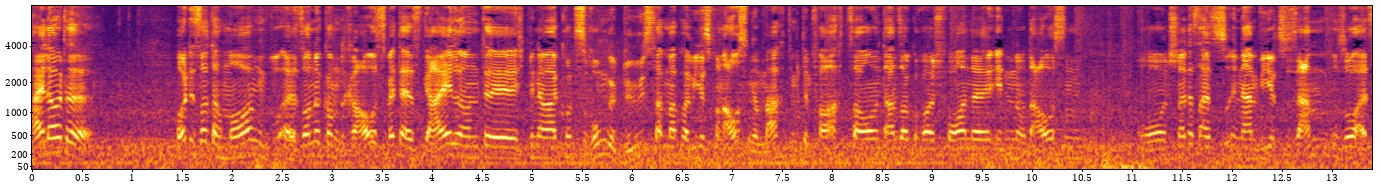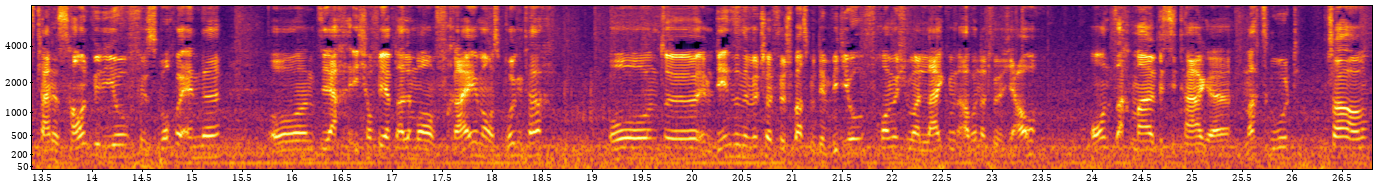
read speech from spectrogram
Hi Leute! Heute ist Sonntagmorgen, äh, Sonne kommt raus, Wetter ist geil und äh, ich bin da mal kurz rumgedüst, habe mal ein paar Videos von außen gemacht mit dem V8-Sound, Ansauggeräusch vorne, innen und außen und schneide das alles in einem Video zusammen, so als kleines Soundvideo fürs Wochenende. Und ja, ich hoffe, ihr habt alle morgen frei, morgen ist Brückentag. Und äh, in dem Sinne wünsche ich euch viel Spaß mit dem Video, freue mich über ein Like und ein Abo natürlich auch und sag mal bis die Tage. Macht's gut, ciao!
